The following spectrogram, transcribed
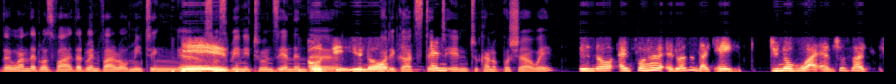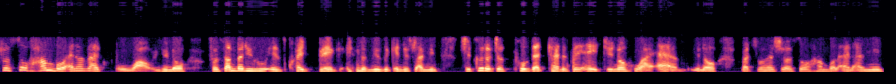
the one that was vi- that went viral, meeting uh, yes. Zozibini Tunzi, and then the you know, bodyguard stepped and, in to kind of push her away. You know, and for her, it wasn't like, hey, do you know who I am? She was like, she was so humble. And I was like, wow, you know, for somebody who is quite big in the music industry, I mean, she could have just pulled that card and say, hey, do you know who I am? You know, but for her, she was so humble. And I mean,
